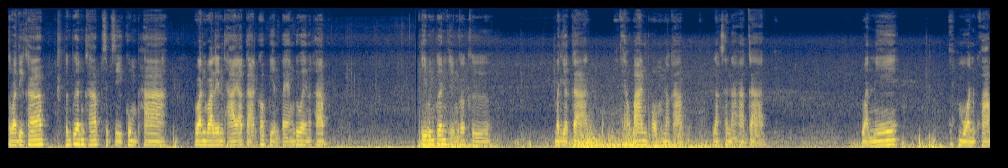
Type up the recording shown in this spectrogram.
สวัสดีครับ เพื่อนๆครับ 14 กุมภาวันวาเลนไทน์อากาศก็เปลี่ยนแปลงด้วยนะครับ ที่เพื่อนๆเห็นก็คือ บรรยากาศแถวบ้านผมนะครับ ลักษณะอากาศ วันนี้มวลความ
